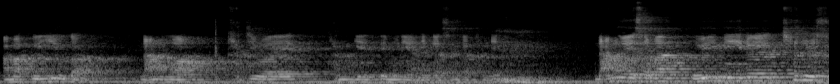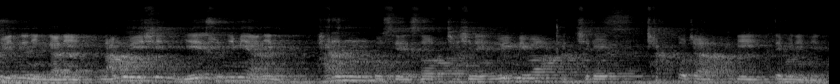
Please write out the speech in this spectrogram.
아마 그 이유가 나무와 가지와의 관계 때문이 아닌가 생각합니다. 나무에서만 의미를 찾을 수 있는 인간이 나무이신 예수님이 아닌 다른 곳에서 자신의 의미와 가치를 찾고자 하기 때문입니다.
